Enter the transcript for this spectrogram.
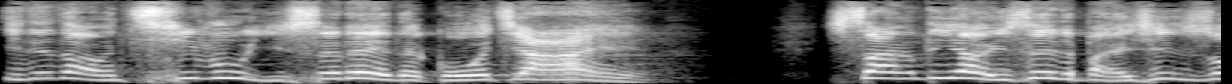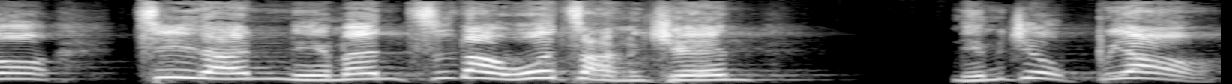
一天到晚欺负以色列的国家哎。上帝要以色列的百姓说：既然你们知道我掌权，你们就不要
